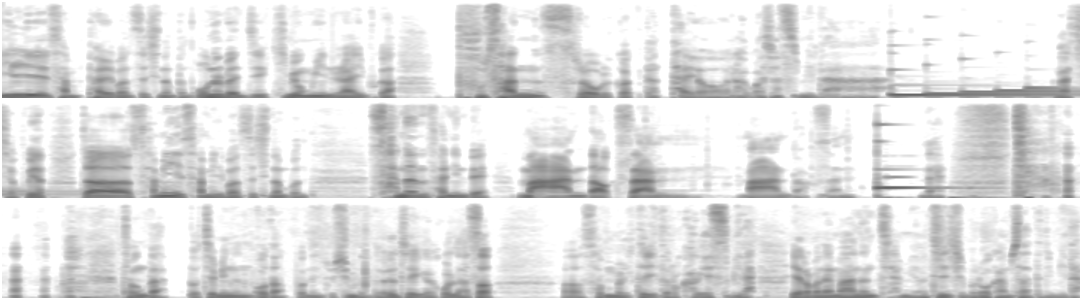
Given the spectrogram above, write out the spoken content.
1138번 쓰시는 분 오늘 왠지 김용민 라이브가 부산스러울 것 같아요. 라고 하셨습니다. 맞으셨고요. 자, 3231번 쓰시는 분. 산은 산인데, 만덕산. 만덕산. 네. 자, 정답, 또 재밌는 오답 보내주신 분들 저희가 골라서 어, 선물 드리도록 하겠습니다. 여러분의 많은 참여 진심으로 감사드립니다.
